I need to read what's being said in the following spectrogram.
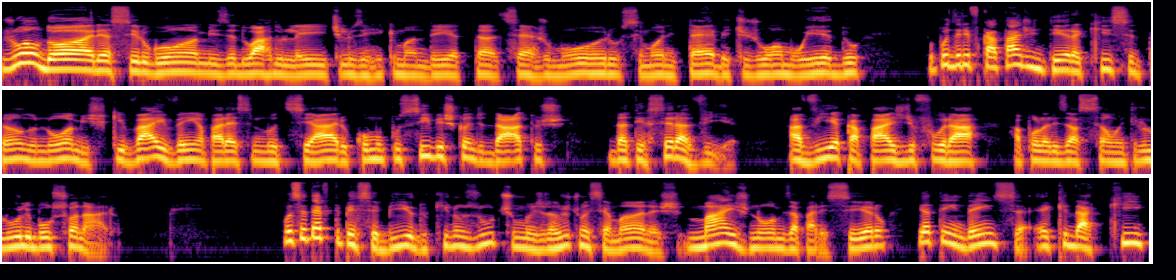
João Dória, Ciro Gomes, Eduardo Leite, Luiz Henrique Mandetta, Sérgio Moro, Simone Tebet, João Moedo. Eu poderia ficar a tarde inteira aqui citando nomes que vai e vem aparecem no noticiário como possíveis candidatos da terceira via, a via capaz de furar a polarização entre Lula e Bolsonaro. Você deve ter percebido que nos últimos, nas últimas semanas mais nomes apareceram e a tendência é que daqui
